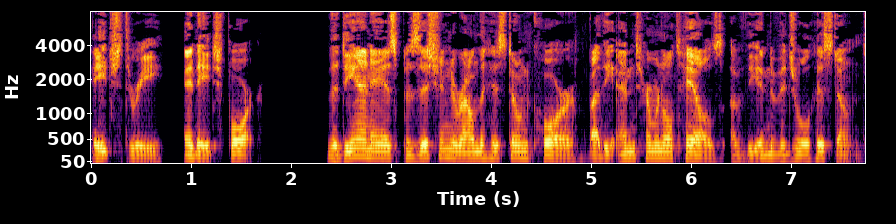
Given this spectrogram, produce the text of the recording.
H3, and H4. The DNA is positioned around the histone core by the N-terminal tails of the individual histones.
